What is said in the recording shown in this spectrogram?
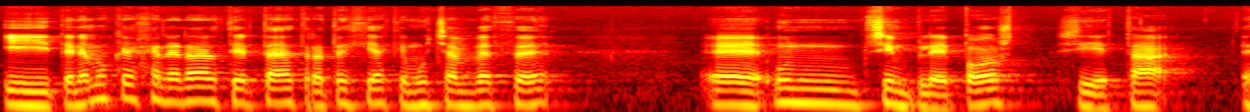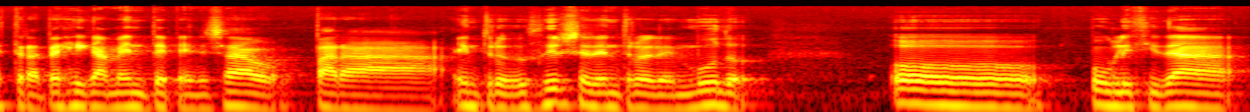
Y tenemos que generar ciertas estrategias que muchas veces eh, un simple post, si está estratégicamente pensado para introducirse dentro del embudo o publicidad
